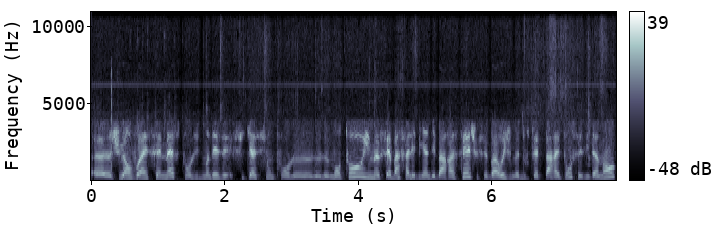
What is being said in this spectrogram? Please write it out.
je lui envoie un SMS pour lui demander des explications pour le, le, manteau. Il me fait, bah, fallait bien débarrasser. Je fais, bah oui, je me doutais de ta réponse, évidemment.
